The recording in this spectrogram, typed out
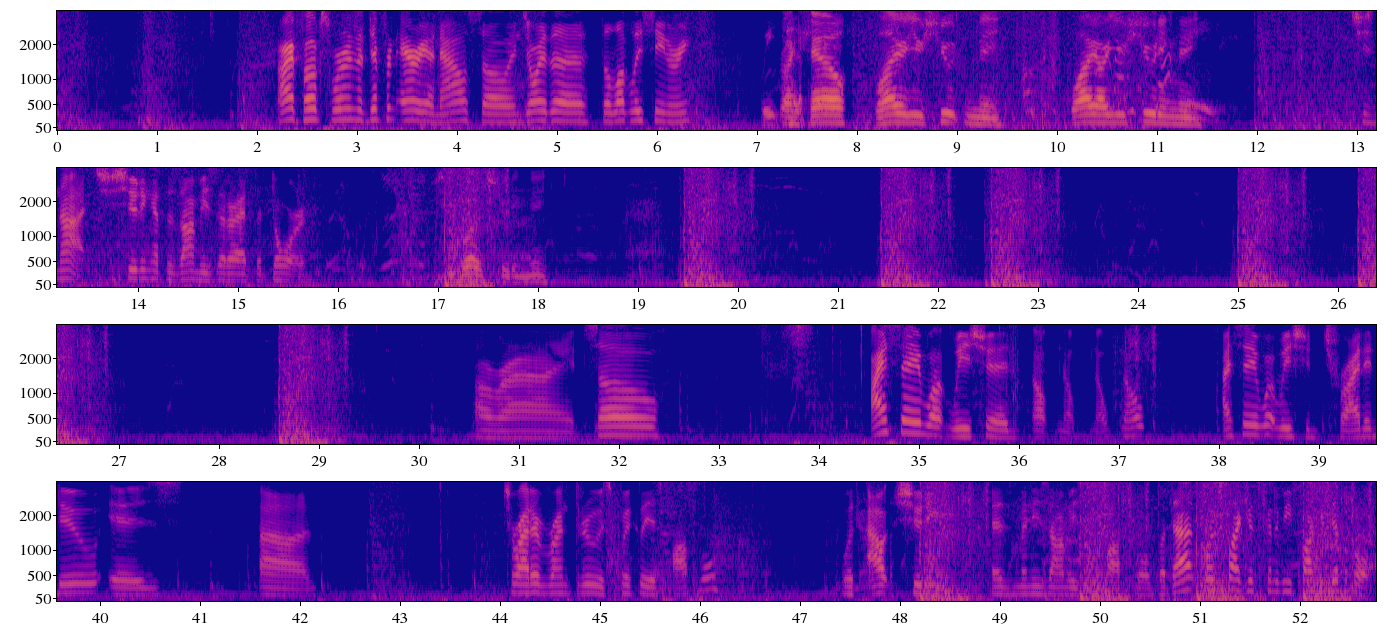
All right, folks, we're in a different area now, so enjoy the the lovely scenery. We Raquel, why are you shooting me? Why are you shooting me? She's not. She's shooting at the zombies that are at the door. She was shooting me. Alright, so. I say what we should. Oh, nope, nope, nope. I say what we should try to do is. Uh, try to run through as quickly as possible without shooting as many zombies as possible. But that looks like it's going to be fucking difficult.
